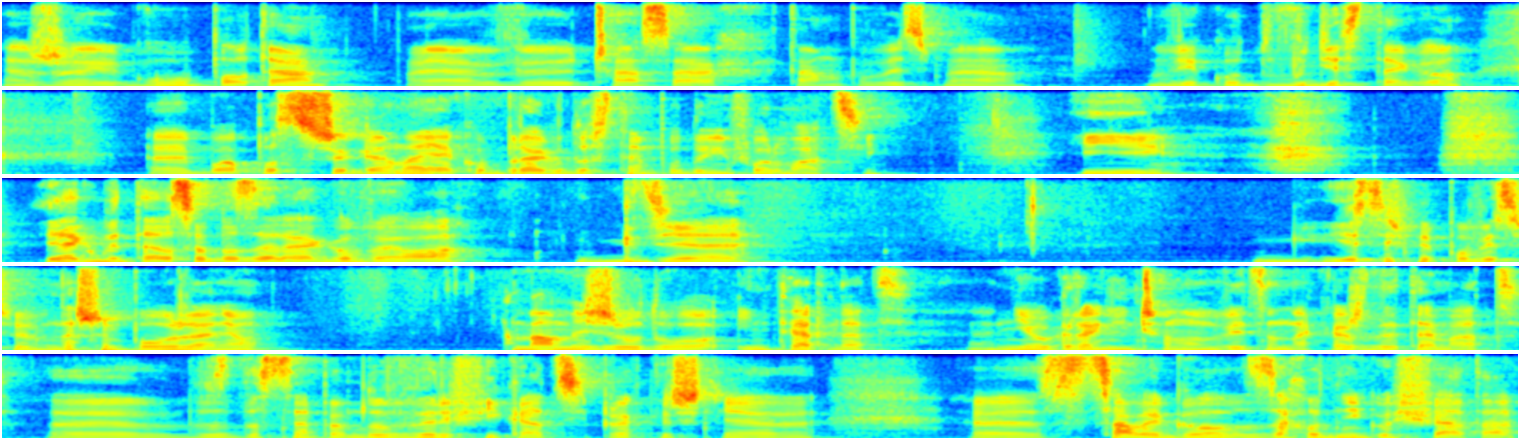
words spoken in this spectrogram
że głupota e, w czasach tam powiedzmy wieku XX e, była postrzegana jako brak dostępu do informacji. I jakby ta osoba zareagowała, gdzie jesteśmy powiedzmy w naszym położeniu, Mamy źródło internet, nieograniczoną wiedzę na każdy temat, e, z dostępem do weryfikacji praktycznie e, z całego zachodniego świata,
